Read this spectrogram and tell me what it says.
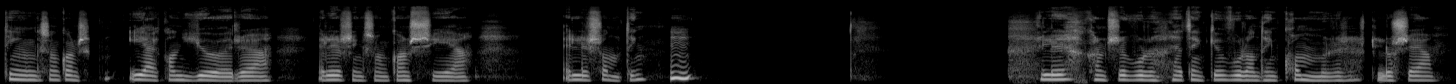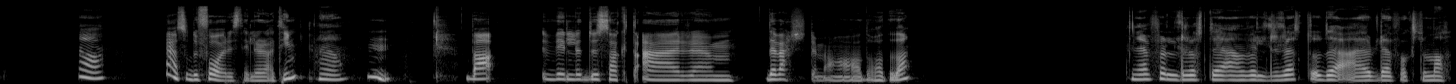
ting som kanskje jeg kan gjøre, eller ting som kan skje, eller sånne ting. Mm. Eller kanskje hvor jeg tenker hvordan ting kommer til å skje. Ja. Ja, Så du forestiller deg ting. ja. Hva ville du sagt er øhm, det verste med å ha ADHD, da? Jeg føler at det er veldig lett, og det er jo det faktum at,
